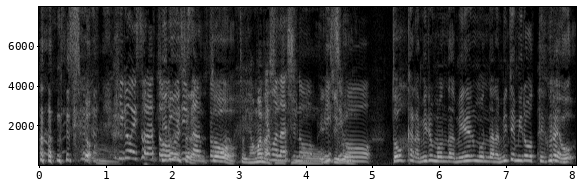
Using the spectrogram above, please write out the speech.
空なんですよ。広い空と広い空。富士山そう。とと山梨山梨の一望遠くから見るもんな見れるもんなら見てみろってぐらいお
